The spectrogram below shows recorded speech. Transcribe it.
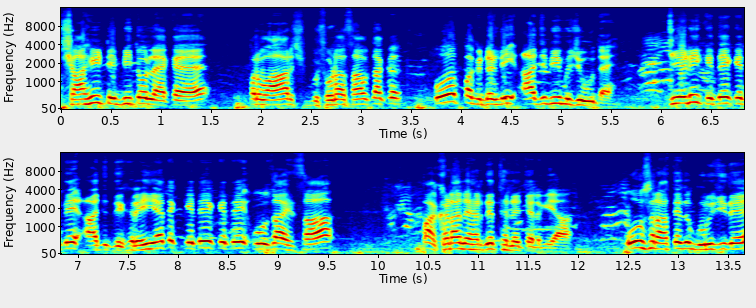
ਸ਼ਾਹੀ ਟਿੱਬੀ ਤੋਂ ਲੈ ਕੇ ਪਰਿਵਾਰ ਵਿਛੋੜਾ ਸਾਹਿਬ ਤੱਕ, ਉਹ ਪਗਡੰਡੀ ਅੱਜ ਵੀ ਮੌਜੂਦ ਹੈ। ਜਿਹੜੀ ਕਿਤੇ ਕਿਤੇ ਅੱਜ ਦਿਖ ਰਹੀ ਹੈ ਤੇ ਕਿਤੇ ਕਿਤੇ ਉਸ ਦਾ ਹਿੱਸਾ ਭਾਖੜਾ ਨਹਿਰ ਦੇ ਥੱਲੇ ਚਲ ਗਿਆ। ਉਸ ਰਸਤੇ ਤੋਂ ਗੁਰੂ ਜੀ ਦੇ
